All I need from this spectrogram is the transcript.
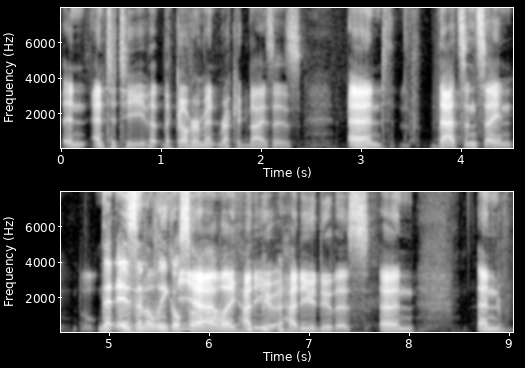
an entity that the government recognizes? And that's insane That isn't illegal. yeah like how do you how do you do this and and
